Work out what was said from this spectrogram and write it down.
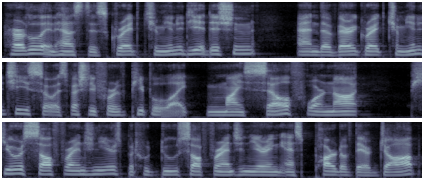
hurdle. It has this great community edition and a very great community. So especially for people like myself who are not pure software engineers, but who do software engineering as part of their job,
